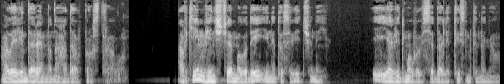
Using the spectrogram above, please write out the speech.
але він даремно нагадав про страву. А втім, він ще молодий і недосвідчений, і я відмовився далі тиснути на нього.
